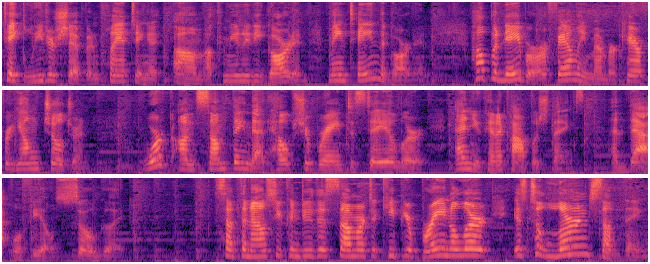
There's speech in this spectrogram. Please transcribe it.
take leadership in planting a, um, a community garden, maintain the garden, help a neighbor or family member care for young children. Work on something that helps your brain to stay alert and you can accomplish things, and that will feel so good. Something else you can do this summer to keep your brain alert is to learn something.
